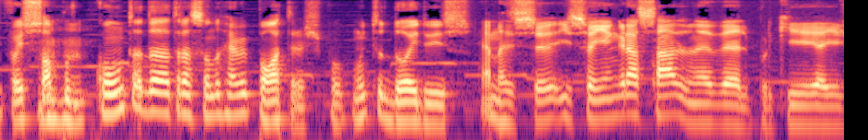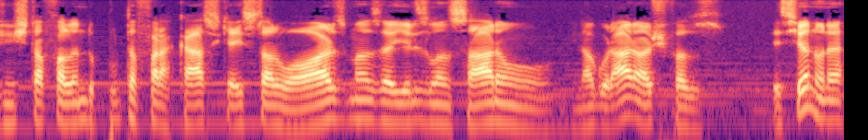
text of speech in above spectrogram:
E foi só por conta da atração do Harry Potter. Tipo, muito doido isso. É, mas isso, isso aí é engraçado, né, velho? Porque aí a gente tá falando do puta fracasso que é Star Wars, mas aí eles lançaram, inauguraram, acho que faz esse ano, né?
